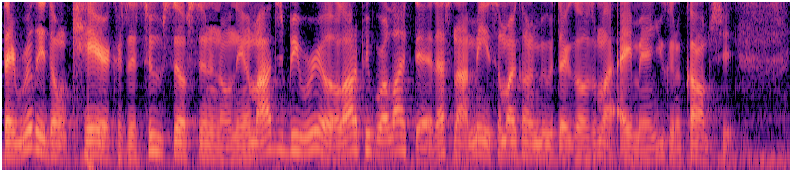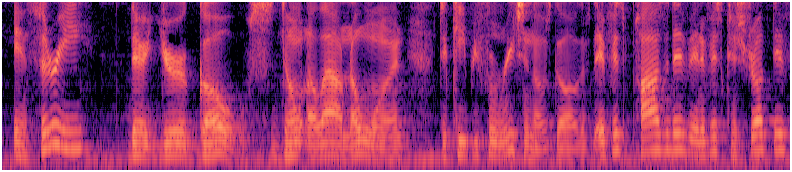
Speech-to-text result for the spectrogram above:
they really don't care because it's too self-centered on them. I'll just be real. A lot of people are like that. That's not me. Somebody come to me with their goals. I'm like, hey man, you can accomplish it. And three, they're your goals. Don't allow no one to keep you from reaching those goals. If, if it's positive and if it's constructive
